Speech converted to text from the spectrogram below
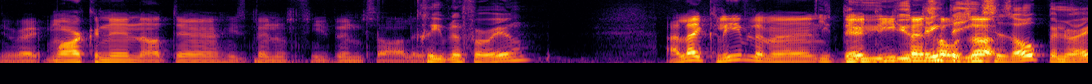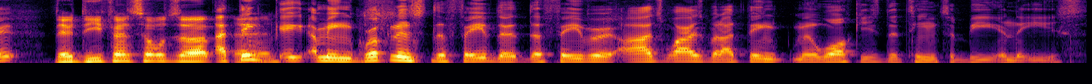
You're right. Markkanen out there, he's been he's been solid. Cleveland for real. I like Cleveland, man. You, Their you, you defense think holds the East up. is open, right? Their defense holds up. I think I mean Brooklyn's the fav the, the favorite odds wise, but I think Milwaukee's the team to beat in the East.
